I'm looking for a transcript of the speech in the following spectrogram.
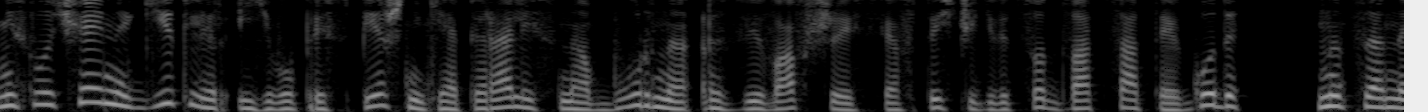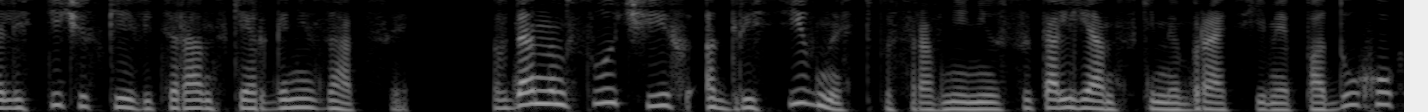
Не случайно Гитлер и его приспешники опирались на бурно развивавшиеся в 1920-е годы националистические ветеранские организации. В данном случае их агрессивность по сравнению с итальянскими братьями по духу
